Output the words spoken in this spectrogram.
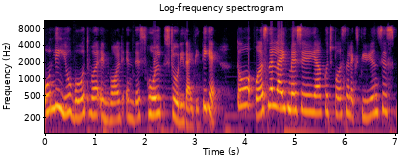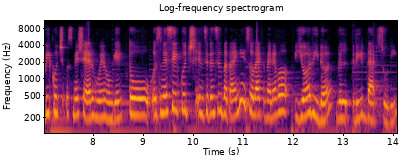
only you both were involve in this whole story writing ठीक है? तो पर्सनल लाइफ में से या कुछ पर्सनल एक्सपीरियंसेस भी कुछ उसमें शेयर हुए होंगे तो उसमें से कुछ इंसिडेंसेस बताएँगे so that whenever your reader will read that story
